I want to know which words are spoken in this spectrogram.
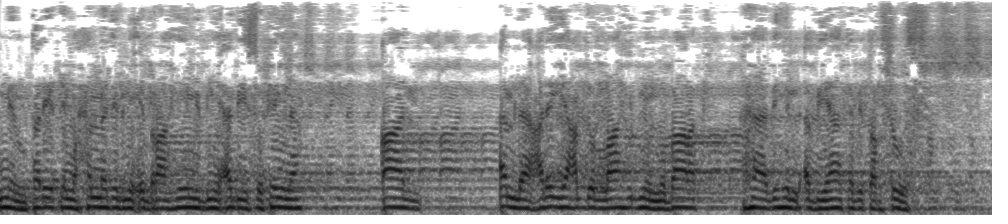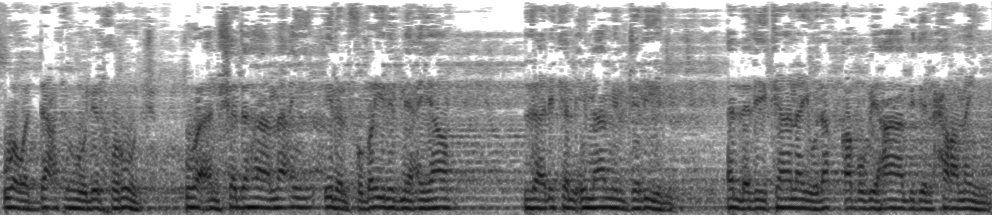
من طريق محمد بن إبراهيم بن أبي سكينة قال أملى علي عبد الله بن المبارك هذه الأبيات بطرسوس وودعته للخروج وأنشدها معي إلى الفضيل بن عياض ذلك الإمام الجليل الذي كان يلقب بعابد الحرمين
